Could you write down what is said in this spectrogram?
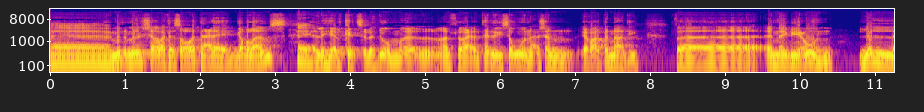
آه، من من الشغلات اللي صوتنا عليه قبل أمس إيه. اللي هي الكيتس الهدوم. تدري يسوون عشان إيراد النادي. فانه يبيعون لل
